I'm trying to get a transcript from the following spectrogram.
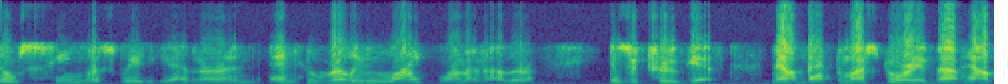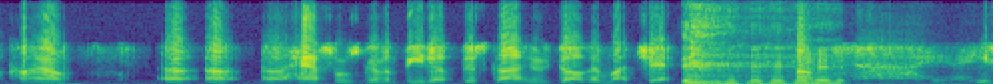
so seamlessly together and and who really like one another is a true gift. Now back to my story about how Kyle uh, uh, uh, Hasil's going to beat up this guy who's dogging my chick. um, he's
